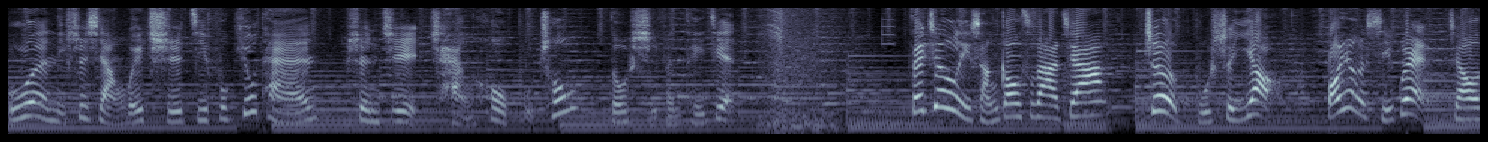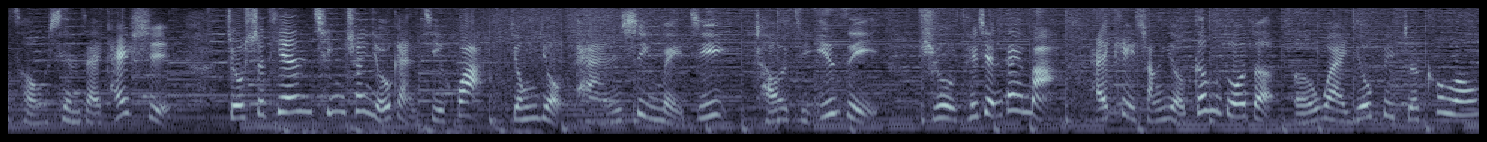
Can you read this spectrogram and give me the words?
无论你是想维持肌肤 Q 弹，甚至产后补充，都十分推荐。在这里想告诉大家，这不是药，保养习惯就要从现在开始。九十天青春有感计划拥有弹性美肌，超级 easy，输入推荐代码还可以享有更多的额外优惠折扣哦。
